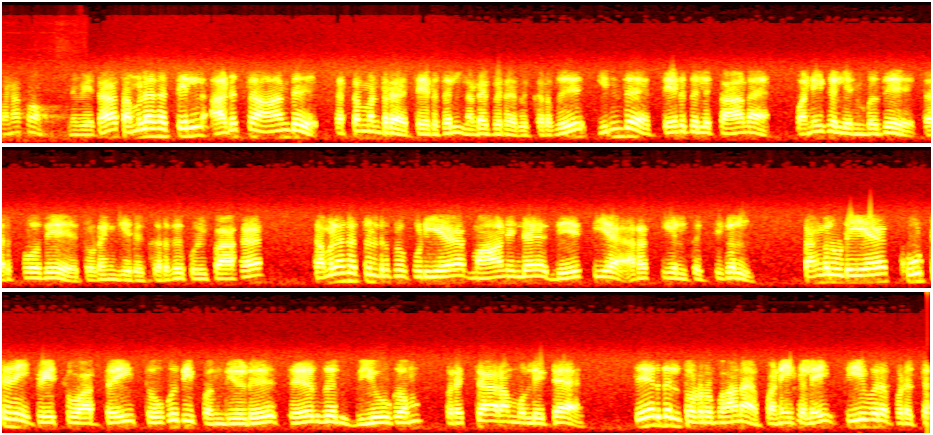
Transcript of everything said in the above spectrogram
வணக்கம். நிவேதா தமிழகத்தில் அடுத்த ஆண்டு சட்டமன்ற தேர்தல் நடைபெற இருக்கிறது இந்த தேர்தலுக்கான பணிகள் என்பது தற்போதே தொடங்கி இருக்கிறது குறிப்பாக தமிழகத்தில் இருக்கக்கூடிய மாநில தேசிய அரசியல் கட்சிகள் தங்களுடைய கூட்டணி பேச்சுவார்த்தை தொகுதி பங்கீடு தேர்தல் வியூகம் பிரச்சாரம் உள்ளிட்ட தேர்தல் தொடர்பான பணிகளை தீவிரப்படுத்த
